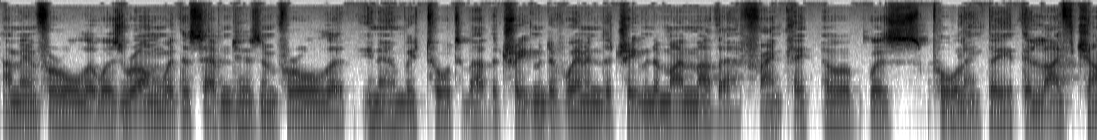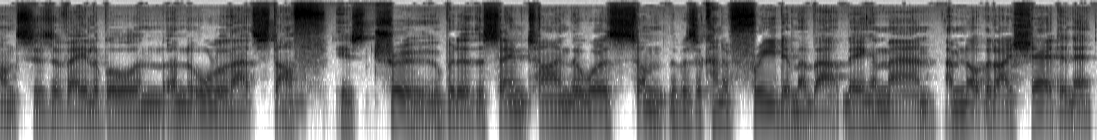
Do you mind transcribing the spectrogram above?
I mean, for all that was wrong with the 70s and for all that, you know, we've talked about the treatment of women, the treatment of my mother, frankly, was appalling. The, the life chances available and, and all of that stuff is true. But at the same time, there was some, there was a kind of freedom about being a man. I'm not that I shared in it.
